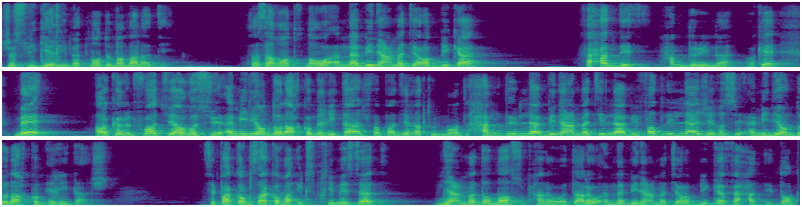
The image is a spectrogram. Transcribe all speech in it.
je suis guéri maintenant de ma maladie. Ça, ça rentre dans wa amma bi ni'mati rabbika fahaddith. Alhamdulillah. OK? Mais encore une fois, tu as reçu un million de dollars comme héritage, vais pas dire à tout le monde Alhamdulillah bi ni'matillah bi fadlillah, j'ai reçu un million de dollars comme héritage. C'est pas comme ça qu'on va exprimer cette ni'ma d'Allah subhanahu wa ta'ala wa amma bi ni'mati rabbika fahaddith. Donc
